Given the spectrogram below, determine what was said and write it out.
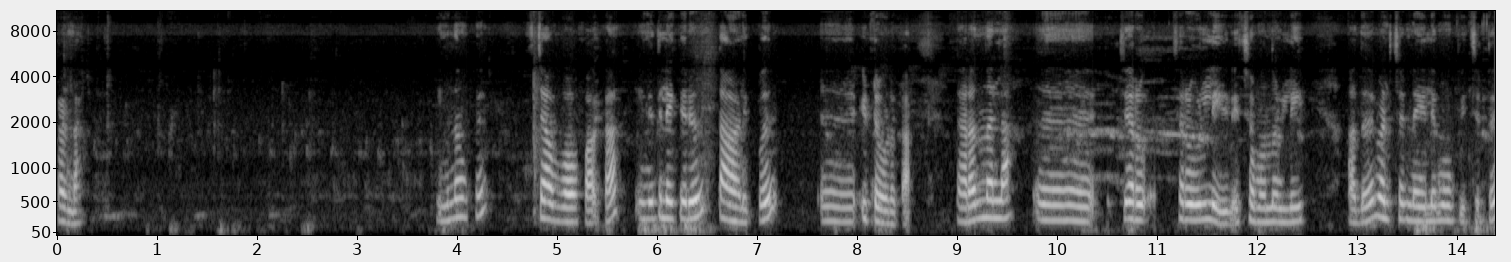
കണ്ട? ഇനി നമുക്ക് സ്റ്റവ് ഓഫ് ആക്കാം. ഇനി ഇതിലേക്കൊരു താളിപ്പ് ഇട്ട് കൊടുക്കാം. വേറെ ഒന്നല്ല ചെറു ചെറുള്ളി ചുമന്നുള്ളി അത് വെളിച്ചെണ്ണയിൽ മൂപ്പിച്ചിട്ട്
